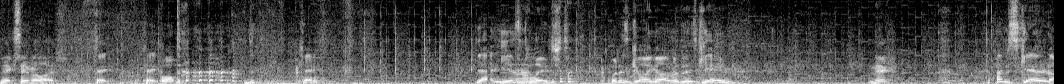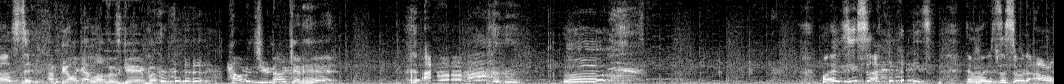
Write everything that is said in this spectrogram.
Nick, save my life. Okay. Okay. Oh. okay. Yeah, he is glitched. what is going on with this game? Nick, I'm scared, Austin. I feel like I love this game, but how did you not get hit? Ah! Why is he sideways? And where's the sword? Oh!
